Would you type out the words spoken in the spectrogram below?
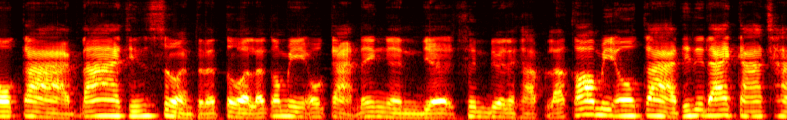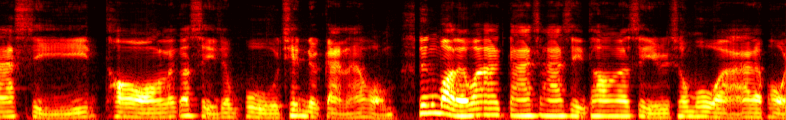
อกาสได้ชิ้นส่วนแต่ละตัว แล้วก็มีโอกาสได้เงินเยอะขึ้นด้วยนะครับ แล้วก็มีโอกาสที่จะได้กาชาสีทองแล้วก็สีชมพู เช่นเดียวกันนะครับผม ซึ่งบอกเลยว่ากาชาสีทองกับสีชมพูอะอาจจะโผล่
